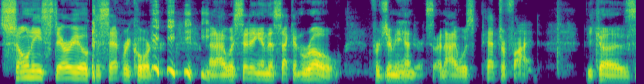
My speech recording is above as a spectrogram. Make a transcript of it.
Sony stereo cassette recorder, and I was sitting in the second row for Jimi Hendrix, and I was petrified because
